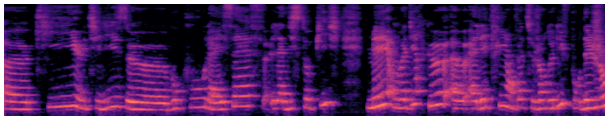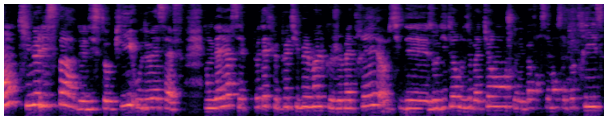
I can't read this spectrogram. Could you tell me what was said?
euh, qui utilise euh, beaucoup la SF, la dystopie, mais on va dire que euh, elle écrit en fait ce genre de livre pour des gens qui ne lisent pas de dystopie ou de SF. Donc d'ailleurs, c'est peut-être le petit bémol que je mettrais si des auditeurs nous disent bah tiens, je connais pas forcément cette autrice,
